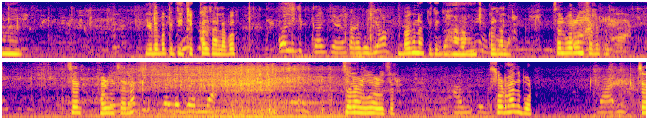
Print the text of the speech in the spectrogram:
हम्म. इकडे बघ किती चिखल झाला बघ. कोणी चिकन केलं करा भुजा बघ ना किती घाण चिखल झाला. चल वरून चल इकडे. चल हळू चला चिकन चल हळू हळू चल. सोड माझं बोट. चल.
